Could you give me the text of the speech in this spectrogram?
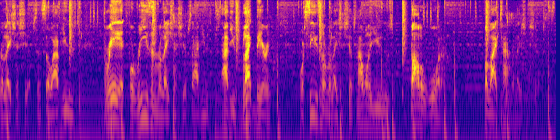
relationships. And so I've used bread for reason relationships. I've used I've used blackberry for seasonal relationships, and I want to use bottled water for lifetime relationships.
